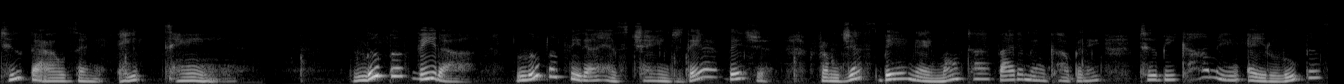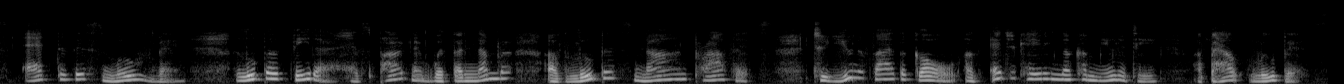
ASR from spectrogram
2018. Lupa Vita. Lupa Vita has changed their vision from just being a multivitamin company to becoming a lupus activist movement. Lupa Vita has partnered with a number of lupus nonprofits to unify the goal of educating the community about lupus.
